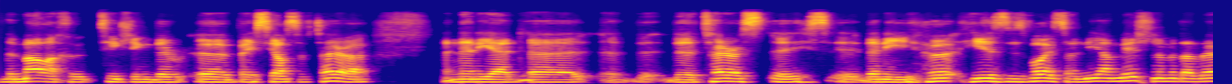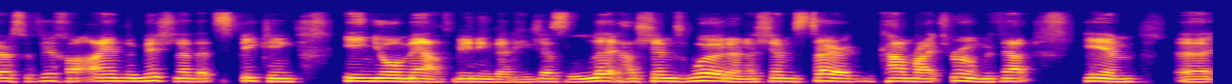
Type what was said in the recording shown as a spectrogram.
the Malach teaching the uh, Beis Yosef Torah and then he had uh, the, the terrorist. Uh, then he heard, hears his voice. I am the Mishnah that's speaking in your mouth, meaning that he just let Hashem's word and Hashem's Torah come right through him without him uh,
